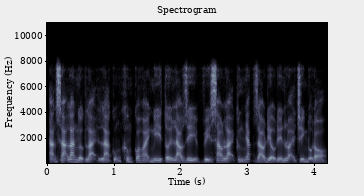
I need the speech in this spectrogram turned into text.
Ạn xã lan ngược lại là cũng không có hoài nghi tới lão Di vì sao lại cứng nhắc giáo điều đến loại trình độ đó.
